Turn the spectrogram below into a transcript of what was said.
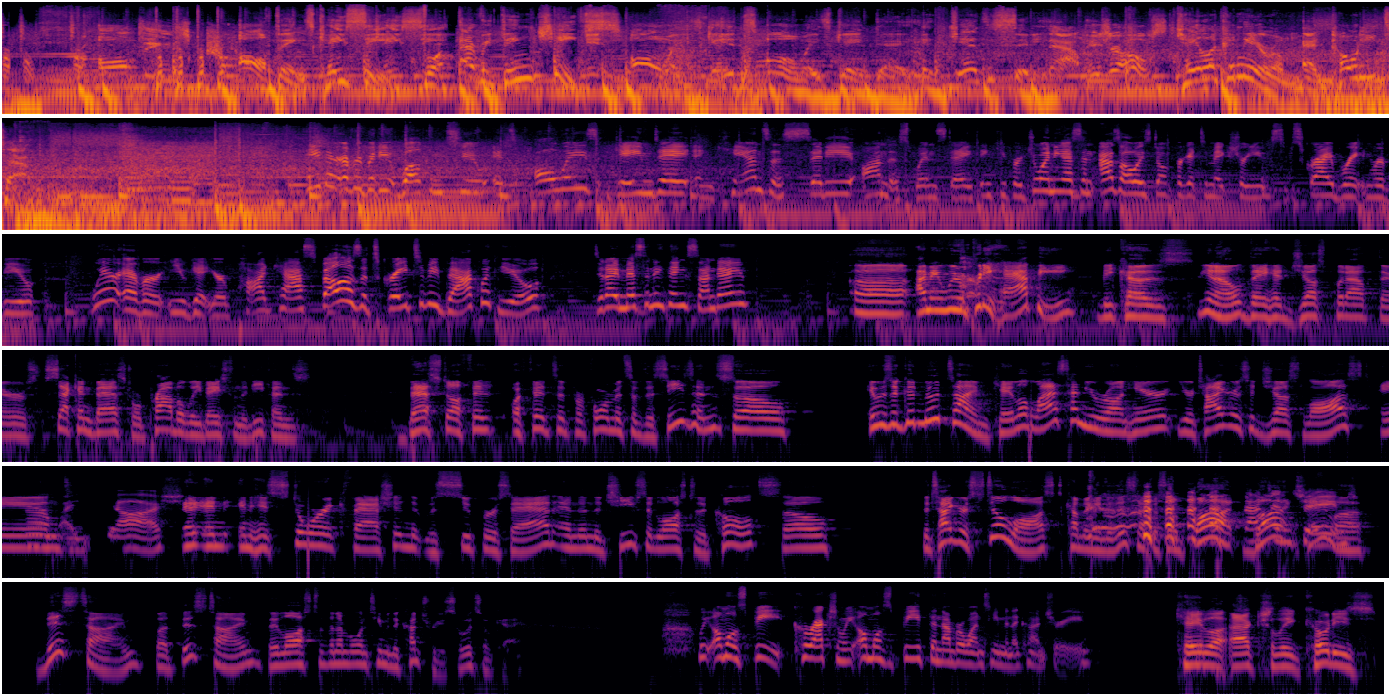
For, for all things, for all things KC, for everything Chiefs. It's always game. It's always game day in Kansas City. Now here's your host Kayla Knierim and Cody Tapp. Hey there, everybody. Welcome to It's Always Game Day in Kansas City on this Wednesday. Thank you for joining us. And as always, don't forget to make sure you subscribe, rate, and review wherever you get your podcast. Fellas, it's great to be back with you. Did I miss anything Sunday? Uh, I mean, we were pretty happy because, you know, they had just put out their second best, or probably based on the defense, best off- offensive performance of the season. So it was a good mood time, Kayla. Last time you were on here, your Tigers had just lost, and oh my gosh, in, in, in historic fashion, that was super sad. And then the Chiefs had lost to the Colts, so the Tigers still lost coming into this episode. But but. Kayla, this time, but this time they lost to the number one team in the country, so it's okay. We almost beat, correction, we almost beat the number one team in the country. Kayla, actually, Cody's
